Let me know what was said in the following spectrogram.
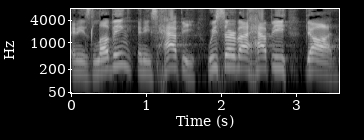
and he's loving and he's happy. We serve a happy God.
